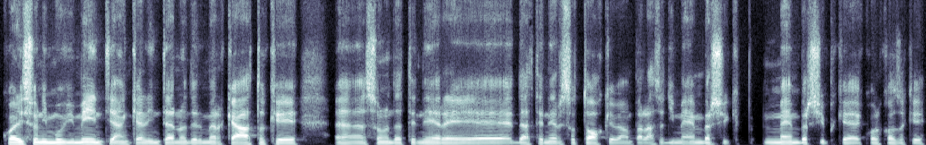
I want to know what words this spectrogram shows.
quali sono i movimenti anche all'interno del mercato che eh, sono da tenere, da tenere sott'occhio. Abbiamo parlato di membership, membership che è qualcosa che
